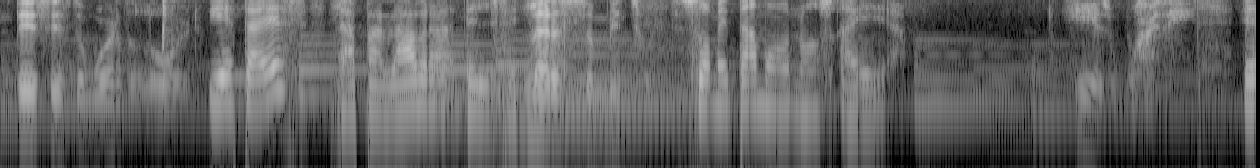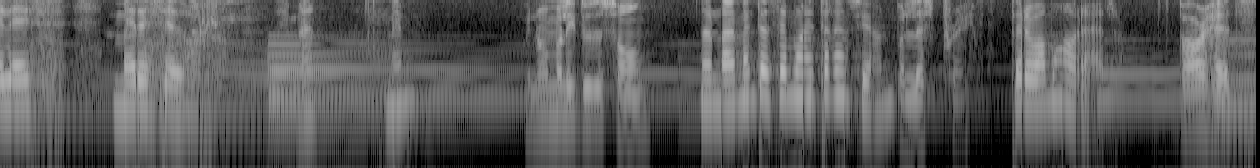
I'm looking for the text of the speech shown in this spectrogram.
And this is the word of the Lord. Y esta es la palabra del Señor. Let us submit to it. Sometámonos a ella. He is worthy. Él es merecedor. Amen. Amén. We normally do the song, Normalmente hacemos esta canción, but let's pray. pero vamos a orar. Bow our heads.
